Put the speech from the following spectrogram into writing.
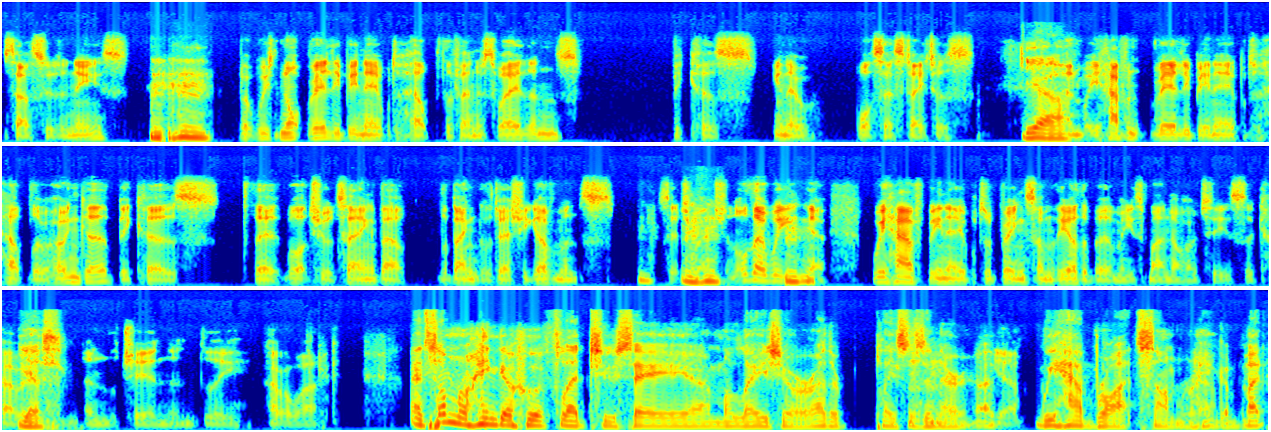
South Sudanese, Mm-hmm. but we've not really been able to help the Venezuelans because, you know, what's their status? Yeah. And we haven't really been able to help the Rohingya because what you were saying about the Bangladeshi government's Mm, situation. Although we, mhm. you know, we have been able to bring some of the other Burmese minorities, the Karen Yes. and, the Chin and the Arakan. And some Rohingya who have fled to, say, uh, Malaysia or other places in Mhm. there, uh, Yeah. we have brought some Yeah. Rohingya. But,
